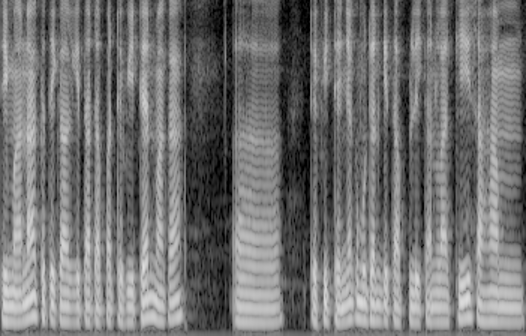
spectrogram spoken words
Di mana ketika kita dapat dividen maka eh, dividennya kemudian kita belikan lagi saham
